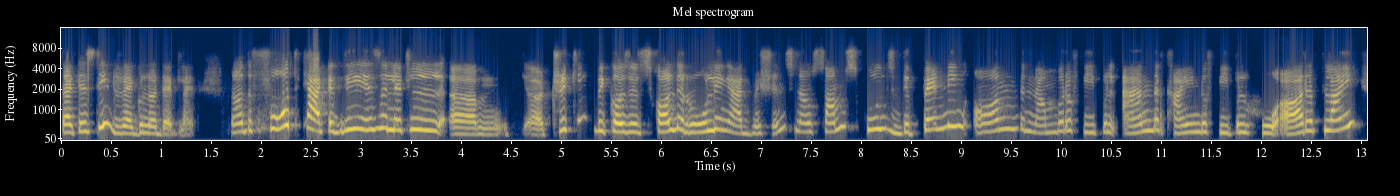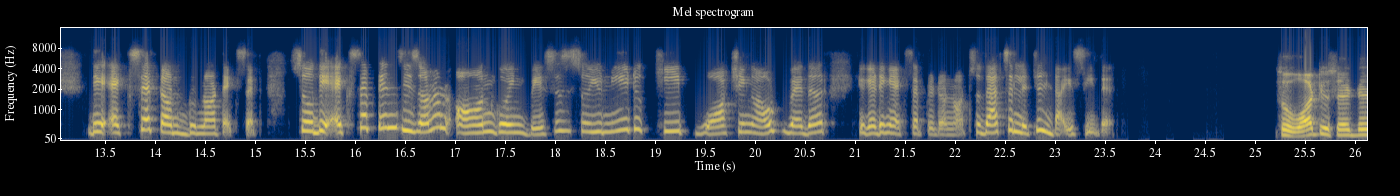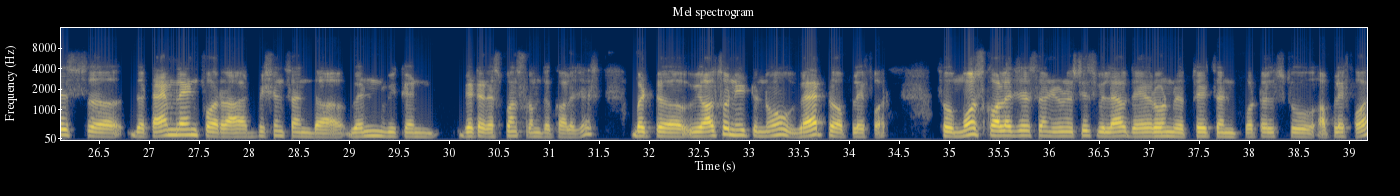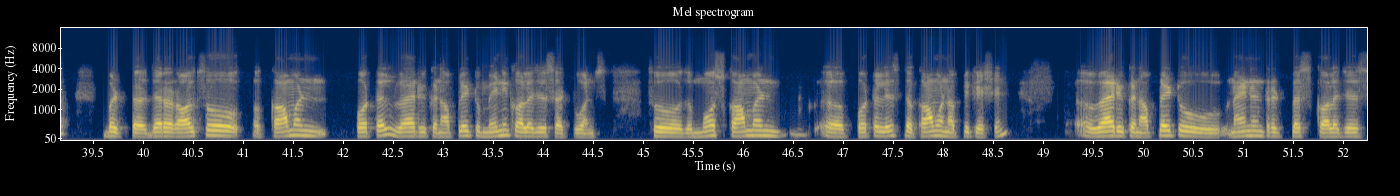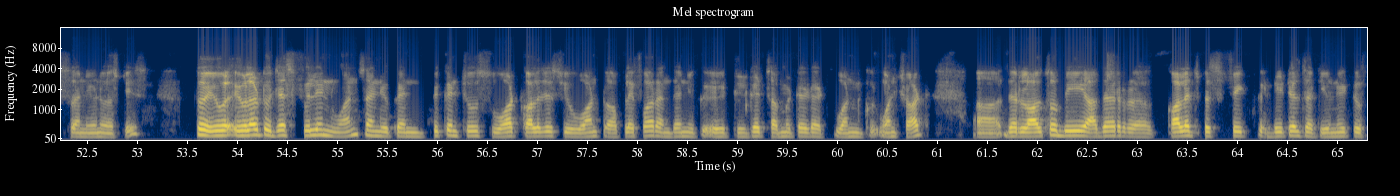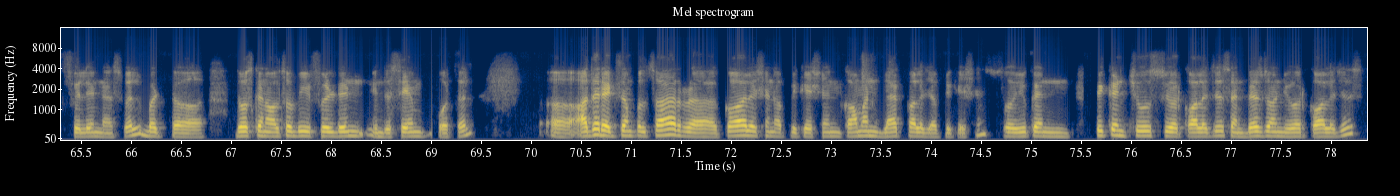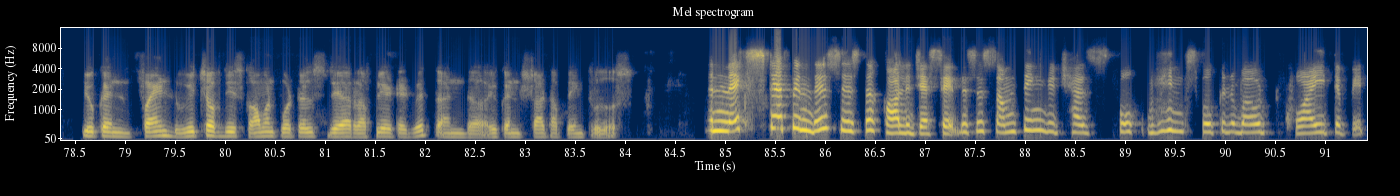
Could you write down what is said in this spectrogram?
that is the regular deadline. Now the fourth category is a little um, uh, tricky because it's called the rolling admissions. Now some schools depending on the number of people and the kind of people who are applying they accept or do not accept. So the acceptance is on an ongoing basis. So you need to keep watching out whether you're getting accepted or not. So that's a little dicey there. So what you said is uh, the timeline for admissions and uh, when we can get a response from the colleges, but uh, we also need to know where to apply for. So most colleges and universities will have their own websites and portals to apply for, but uh, there are also a common portal where you can apply to many colleges at once. So the most common uh, portal is the common application, uh, where you can apply to 900 plus colleges and universities. So you, you will have to just fill in once, and you can pick and choose what colleges you want to apply for, and then you, it will get submitted at one one shot. Uh, there will also be other uh, college specific details that you need to fill in as well, but uh, those can also be filled in in the same portal. Uh, other examples are uh, coalition application, common black college applications. So you can pick and choose your colleges, and based on your colleges, you can find which of these common portals they are affiliated with, and uh, you can start applying through those. The next step in this is the college essay. This is something which has spoke, been spoken about quite a bit.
